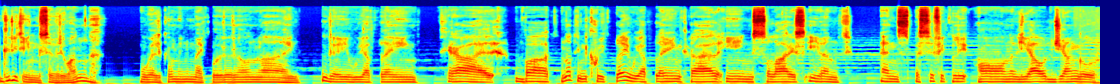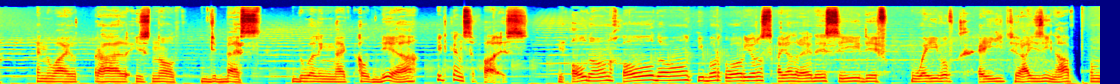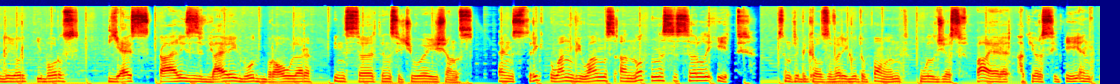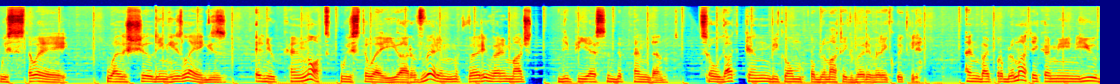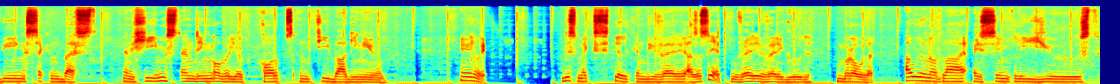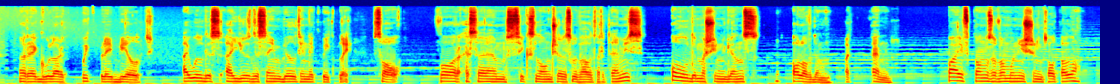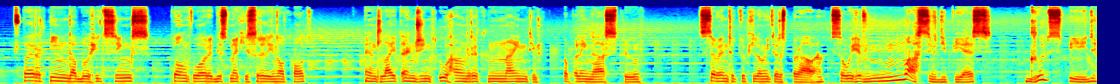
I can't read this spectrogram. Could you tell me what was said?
Greetings everyone, welcome in MechWarrior Online. Today we are playing Kral, but not in quick play, we are playing Kral in Solaris event and specifically on Liao Jungle. And while Kral is not the best dueling mech out there, it can suffice. Hold on, hold on, keyboard warriors, I already see the wave of hate rising up from your keyboards. Yes, Kyle is very good brawler in certain situations, and strict 1v1s are not necessarily it, simply because a very good opponent will just fire at your CT and twist away, while shielding his legs, and you cannot twist away, you are very, very, very much DPS dependent, so that can become problematic very, very quickly. And by problematic, I mean you being second best and him standing over your corpse and teabagging you. Anyway, this mech still can be very, as I said, very very good brawler. I will not lie, I simply used a regular quick play build. I will this I use the same build in the quick play. So, four SRM 6 launchers without Artemis, all the machine guns, all of them, like 10 5 tons of ammunition total, 13 double heat sinks, don't worry this mech is really not hot, and light engine 290, toppling us to 72 kilometers per hour. So we have massive DPS, good speed,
